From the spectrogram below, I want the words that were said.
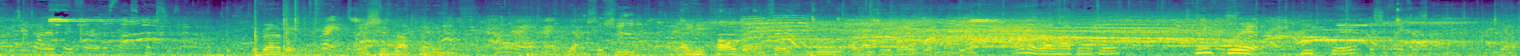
Who'd your daughter play for this last club season? The Renovate. Right. And she's not playing this. Oh, okay. Yeah, so she, and he called her and said, me, I want you to play with my doing. I don't know what happened with her. He quit. He quit. Did she play for Sean? Yes.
